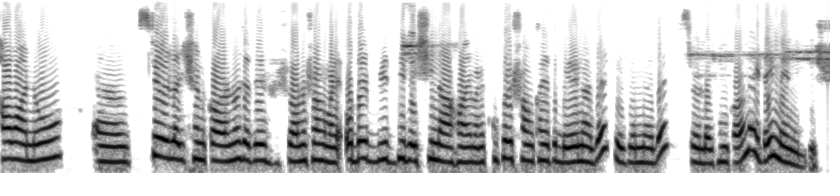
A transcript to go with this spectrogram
খাওয়ানো স্টেরিলাইজেশন করানো যাতে জনসংখ্যা মানে ওদের বৃদ্ধি বেশি না হয় মানে কুকুরের সংখ্যা যাতে বেড়ে না যায় সেই জন্য ওদের স্টেরিলাইজেশন করানো এটাই মেন উদ্দেশ্য।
